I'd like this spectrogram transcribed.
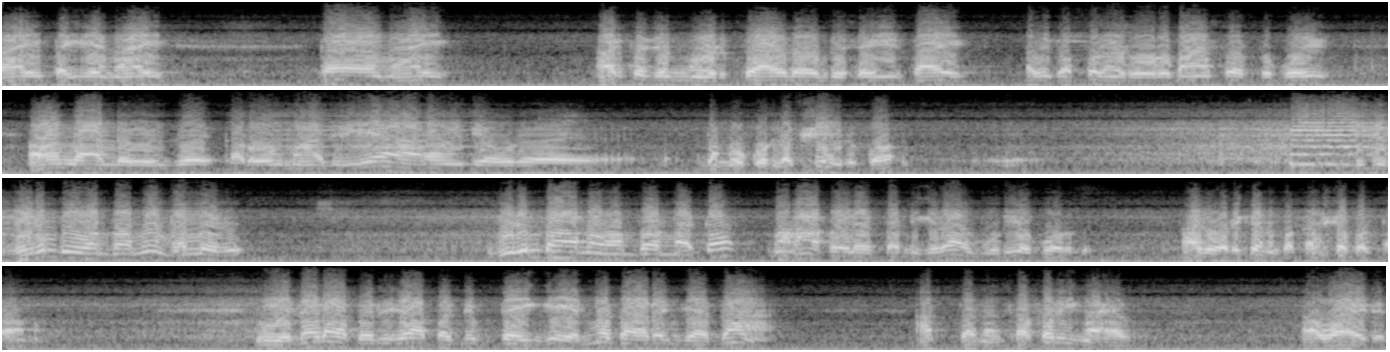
நாய் பையன் நாய் கழ நாய் அடுத்த ஜென்மம் எடுத்து அதுல வந்து செய்யும் தாய் அதுக்கப்புறம் ஒரு ஒரு மாசத்துக்கு போய் அவன் காலில் விழுந்து கடவுள் மாதிரியே ஆக வேண்டிய ஒரு நமக்கு ஒரு லட்சியம் இருக்கும் இது விரும்பி வந்தோம்னா நல்லது விரும்பாம வந்தோம்னாக்கா மகாபேலை தண்ணிக்கு தான் முடிய போறது. அது வரைக்கும் நம்ம கஷ்டப்பட்டாங்க நீ என்னடா பெருசா பண்ணிவிட்ட? இங்க என்னத்தை அடைஞ்சாதான் அத்தனை சஃபரிங் அவாய்டு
